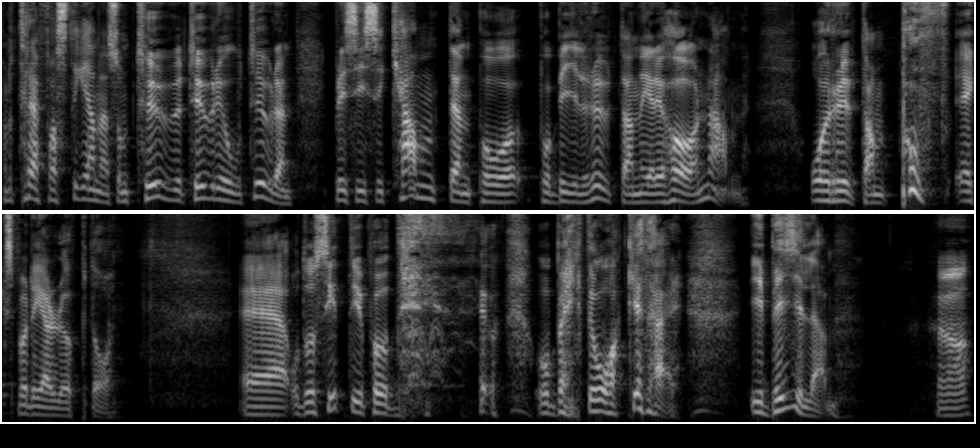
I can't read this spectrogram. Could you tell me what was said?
Men då träffar stenen, som tur, tur i oturen, precis i kanten på, på bilrutan nere i hörnan. Och rutan, puff, exploderar upp då. Eh, och då sitter ju Pudding och Bengt-Åke där i bilen. Ja.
